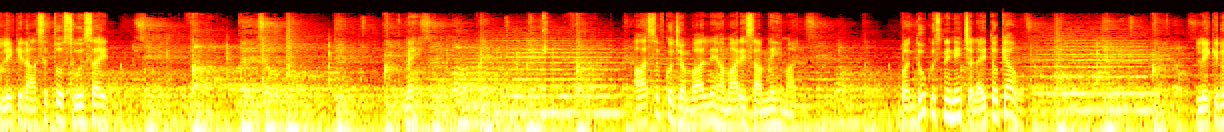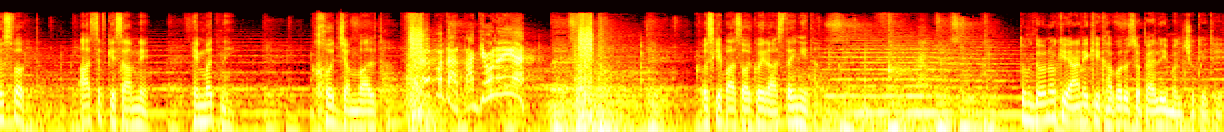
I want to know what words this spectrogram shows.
लेकिन आसिफ तो सुसाइड नहीं। आसिफ को जमवाल ने हमारे सामने ही मारा। बंदूक उसने नहीं चलाई तो क्या हुआ? लेकिन उस वक्त आसिफ के सामने हिम्मत नहीं। खुद जमवाल था। पता था क्यों नहीं है? उसके पास और कोई रास्ता ही नहीं था। तुम दोनों के आने की खबर उसे पहले ही मिल चुकी थी।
